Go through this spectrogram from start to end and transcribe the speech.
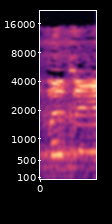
technology.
